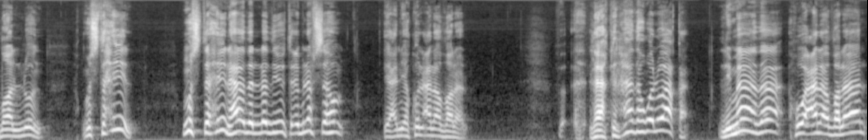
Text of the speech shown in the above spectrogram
ضالون. مستحيل. مستحيل هذا الذي يتعب نفسه يعني يكون على ضلال. لكن هذا هو الواقع. لماذا هو على ضلال؟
